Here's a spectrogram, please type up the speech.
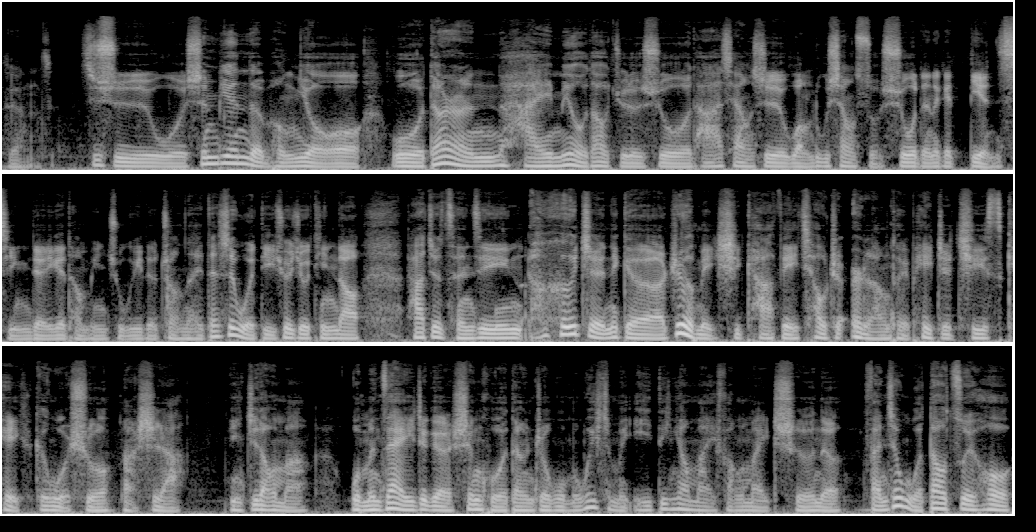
这样子。其实我身边的朋友哦，我当然还没有到觉得说他像是网络上所说的那个典型的一个躺平主义的状态，但是我的确就听到，他就曾经喝着那个热美式咖啡，翘着二郎腿，配着 cheesecake 跟我说：“马士啊，你知道吗？我们在这个生活当中，我们为什么一定要买房买车呢？反正我到最后，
